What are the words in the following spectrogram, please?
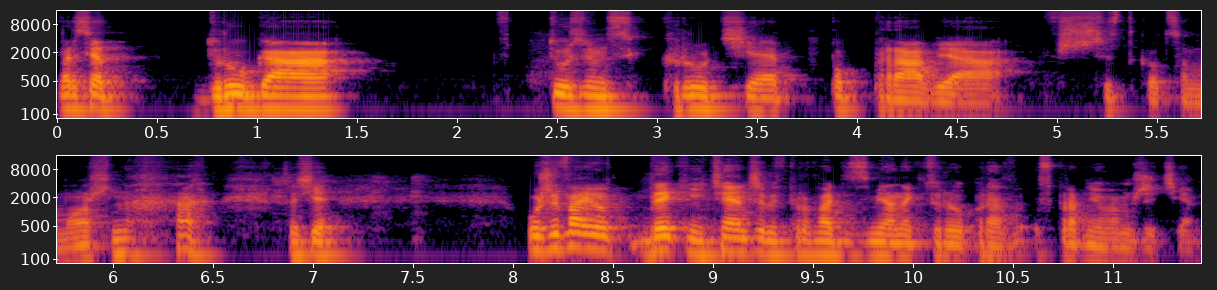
Wersja druga w dużym skrócie poprawia wszystko, co można. W sensie używają breaking change, żeby wprowadzić zmiany, które usprawnią Wam życie.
